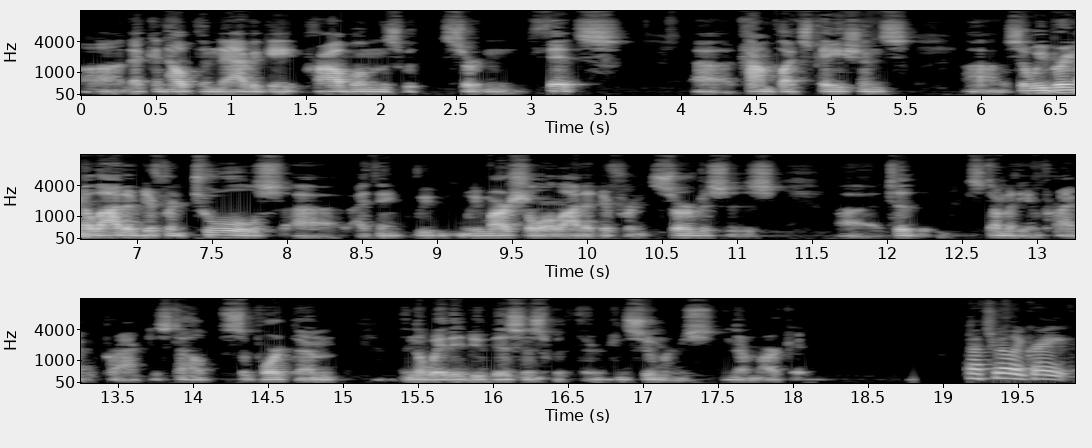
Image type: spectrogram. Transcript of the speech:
uh, that can help them navigate problems with certain fits uh, complex patients uh, so we bring a lot of different tools. Uh, I think we we marshal a lot of different services uh, to somebody in private practice to help support them in the way they do business with their consumers in their market. That's really great.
